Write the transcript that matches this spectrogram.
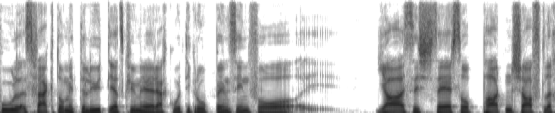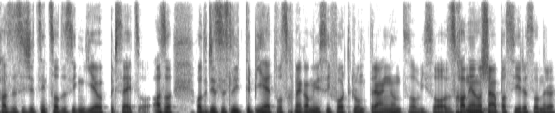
cool. Ein Fakt auch mit den Leuten. Ich habe das Gefühl, wir haben eine recht gute Gruppe im Sinne von, ja, es ist sehr so partnerschaftlich. Also es ist jetzt nicht so, dass irgendwie jemand sagt, so- also, oder dass es Leute dabei hat, die sich mega in den Vordergrund drängen und sowieso. Das kann ja noch schnell passieren, so einer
